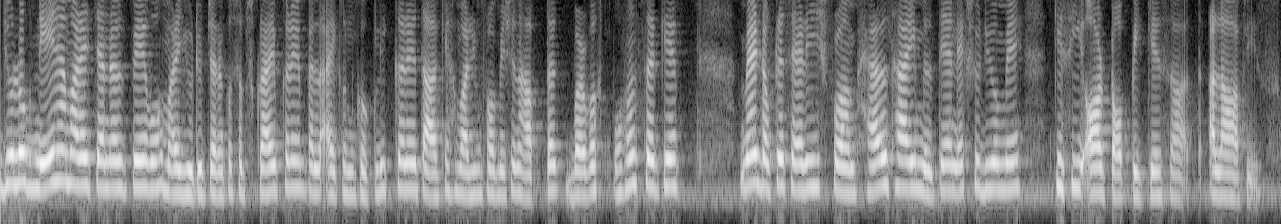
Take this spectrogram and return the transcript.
जो लोग नए हैं हमारे चैनल पे, वो हमारे यूट्यूब चैनल को सब्सक्राइब करें पहले आइकन को क्लिक करें ताकि हमारी इन्फॉर्मेशन आप तक बर वक्त पहुँच सके। मैं doctor Sairish from health I मिलते हैं नेक्स्ट वीडियो में किसी और टॉपिक के साथ। अल्लाह हाफिज़।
